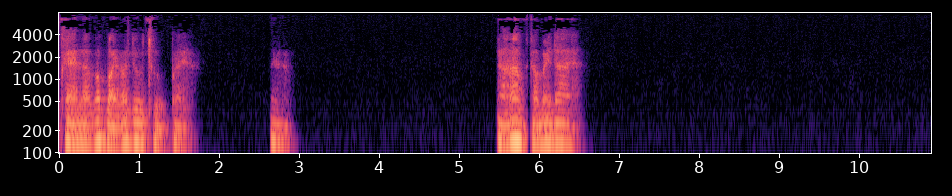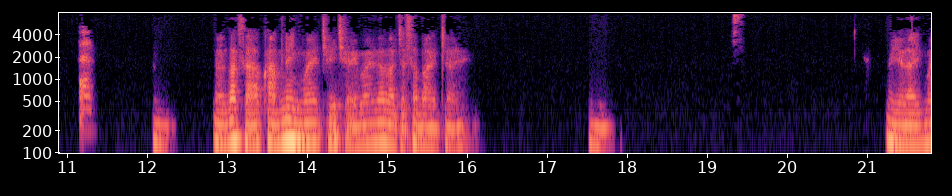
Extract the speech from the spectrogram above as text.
แคลนเราก็ปล่อยเขาดูถูกไปห้ามเขาไม่ได้เรารักษาความนิ่งไว้เฉยๆไว้แล้วเราจะสบายใจ มีอะไรไหม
